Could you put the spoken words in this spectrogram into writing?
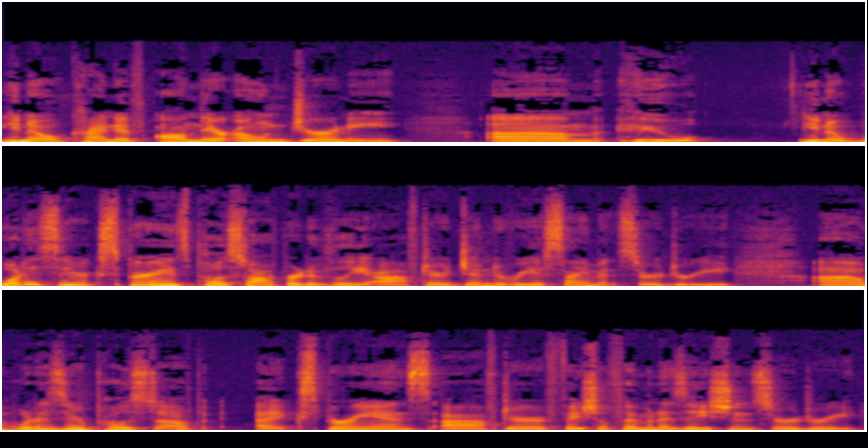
you know, kind of on their own journey, um, who, you know, what is their experience post operatively after gender reassignment surgery? Uh, what is their post op experience after facial feminization surgery?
